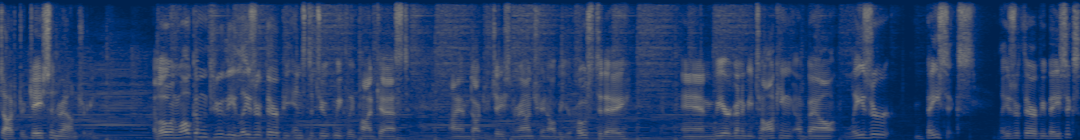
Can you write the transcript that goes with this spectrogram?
Dr. Jason Roundtree. Hello, and welcome to the Laser Therapy Institute weekly podcast. I am Dr. Jason Roundtree, and I'll be your host today. And we are going to be talking about laser basics laser therapy basics,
